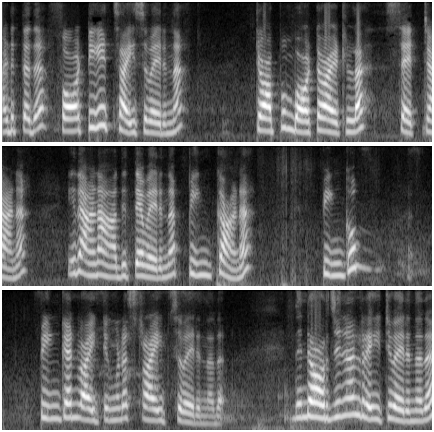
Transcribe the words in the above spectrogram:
അടുത്തത് ഫോർട്ടി എയ്റ്റ് സൈസ് വരുന്ന ടോപ്പും ബോട്ടും ആയിട്ടുള്ള സെറ്റാണ് ഇതാണ് ആദ്യത്തെ വരുന്ന പിങ്കാണ് പിങ്കും പിങ്ക് ആൻഡ് വൈറ്റും കൂടെ സ്ട്രൈപ്സ് വരുന്നത്. ഇതിന്റെ ഒറിജിനൽ റേറ്റ് വരുന്നത്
